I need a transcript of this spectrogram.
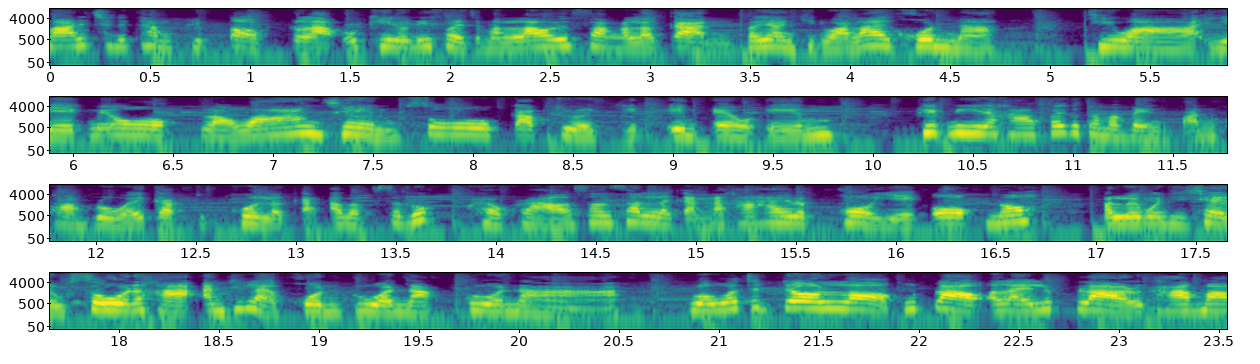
มากที่ฉันได้ทำคลิปตอบกลับโอเควันนี้ฝอยจะมาเล่าให้ฟังกันแล้วกันเพราะยังคิดว่าหลายคนนะ ที่ว่าแยกไม่ออกระว่างแชร์ลูกโซ่กับธุรกิจ MLM คลิปนี้นะคะไฟก็จะมาแบ่งปันความรู้ให้กับทุกคนล้วกันเอาแบบสรุปคร่าวๆ สั้นๆล้วกันนะคะ ให้แบบพอแยกออกเนาะมาเลยวันที่แชร์ลูกโซ่นะคะ อันที่หลายคนกลัวนักกลัวหนากลัวว่าจะโดนหลอกหรือเปล่าอะไรหรือเปล่านะคะ มา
